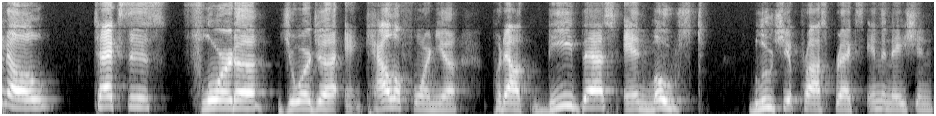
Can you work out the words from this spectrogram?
know Texas, Florida, Georgia, and California put out the best and most blue chip prospects in the nation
